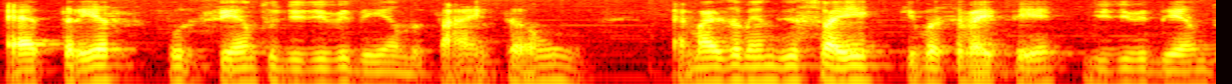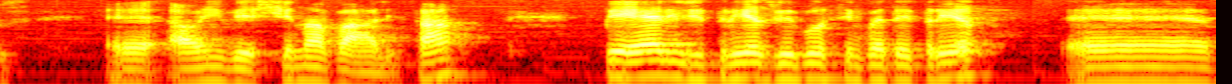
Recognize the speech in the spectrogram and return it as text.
é, 3% de dividendo, tá? Então, é mais ou menos isso aí que você vai ter de dividendos é, ao investir na Vale, tá? PL de 3,53, é,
